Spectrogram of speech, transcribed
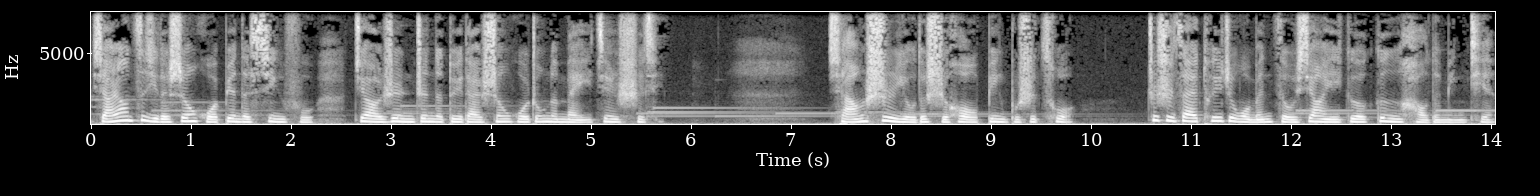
想让自己的生活变得幸福，就要认真的对待生活中的每一件事情。强势有的时候并不是错，这是在推着我们走向一个更好的明天。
